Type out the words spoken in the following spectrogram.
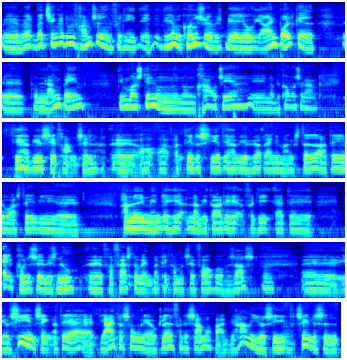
Øh, hvad, hvad tænker du i fremtiden? Fordi det, det her med kundeservice bliver jo i egen boldgade øh, på den lange bane. Det må også stille nogle, nogle krav til jer, øh, når vi kommer så langt. Det har vi jo set frem til, øh, og, og, og det du siger, det har vi jo hørt rigtig mange steder, og det er jo også det, vi øh, har med i mente her, når vi gør det her, fordi at øh, al kundeservice nu øh, fra 1. november, det kommer til at foregå hos os. Mm. Øh, jeg vil sige en ting, og det er, at jeg personligt er jo glad for det samarbejde, vi har med UCI på tv-siden. Mm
